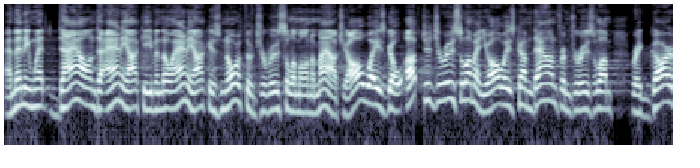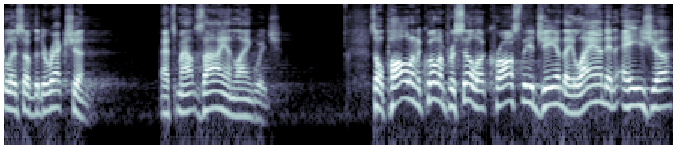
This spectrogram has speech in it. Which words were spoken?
And then he went down to Antioch, even though Antioch is north of Jerusalem on the mount. You always go up to Jerusalem and you always come down from Jerusalem, regardless of the direction. That's Mount Zion language. So Paul and Aquila and Priscilla cross the Aegean. They land in Asia,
